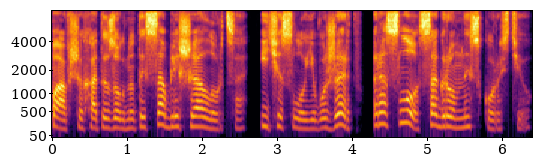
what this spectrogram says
павших от изогнутой сабли Шиалорца, и число его жертв росло с огромной скоростью.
